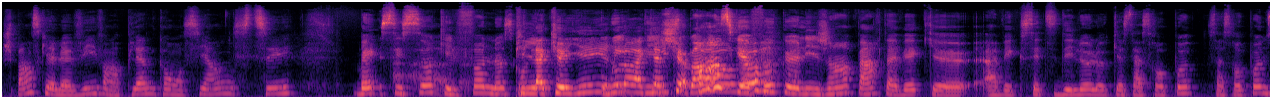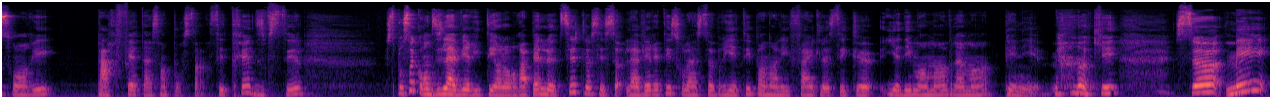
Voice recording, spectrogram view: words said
Je pense que le vivre en pleine conscience, tu sais ben, c'est ça qui est le fun, là. Puis l'accueillir, là, à quelque part. Je pense qu'il faut que les gens partent avec, euh, avec cette idée-là, là, que ça sera pas, ça sera pas une soirée parfaite à 100%. C'est très difficile. C'est pour ça qu'on dit la vérité. On, rappelle le titre, là, c'est ça. La vérité sur la sobriété pendant les fêtes, là, c'est qu'il y a des moments vraiment pénibles. OK? Ça, mais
